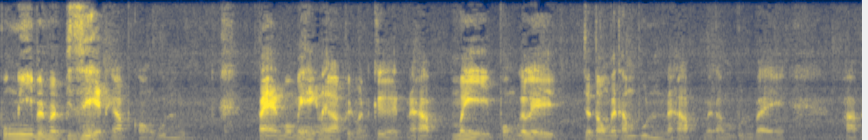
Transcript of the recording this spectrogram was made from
พรุ่งนี้เป็นวันพิเศษครับของคุณแฟนผมเองนะครับ เป็นวันเกิดนะครับ ไม่ผมก็เลยจะต้องไปทำบุญนะครับ ไปทำบุญไปพาไป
